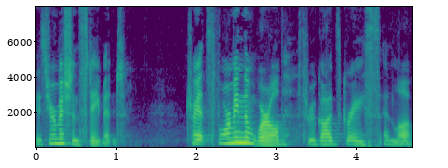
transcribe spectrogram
is your mission statement transforming the world through God's grace and love.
